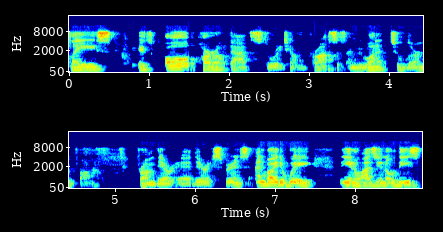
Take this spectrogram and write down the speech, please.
place. It's all part of that storytelling process. And we wanted to learn from from their uh, their experience. And by the way, you know, as you know, these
